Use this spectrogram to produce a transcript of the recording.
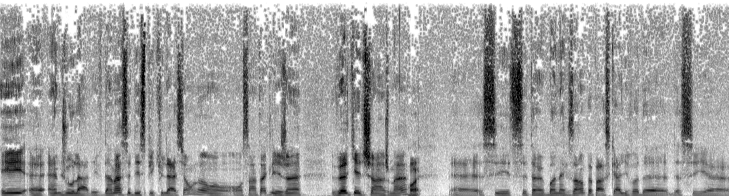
et euh, Andrew Ladd. Évidemment, c'est des spéculations. On, s'entend que les gens veulent qu'il y ait du changement. Euh, c'est un bon exemple. Pascal, il va de, de, ses, euh,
